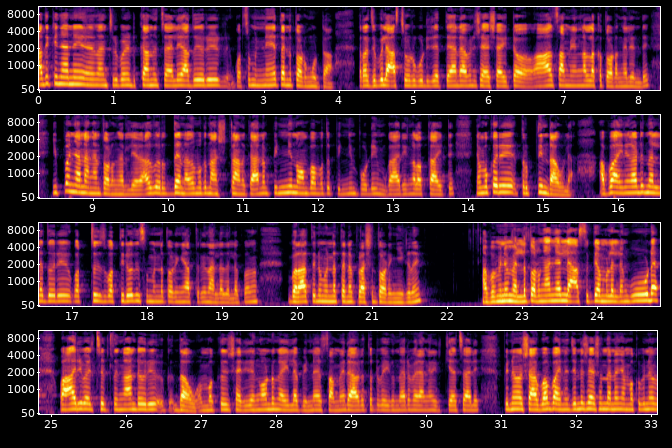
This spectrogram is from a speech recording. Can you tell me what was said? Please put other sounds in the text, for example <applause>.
ആദ്യമൊക്കെ ഞാൻ നനച്ചുലിപ്പണി എടുക്കാന്ന് വെച്ചാൽ അത് ഒരു കുറച്ച് മുന്നേ തന്നെ തുടങ്ങും കേട്ടോ റജബ് ലാസ്റ്റോട് കൂടി എത്താനാവിന് ശേഷമായിട്ടോ ആ സമയങ്ങളിലൊക്കെ തുടങ്ങലുണ്ട്. ഇപ്പം ഞാൻ അങ്ങനെ തുടങ്ങലില്ല. അത് വെറുതെ അത് നമുക്ക് നഷ്ടമാണ് കാരണം പിന്നെ നോമ്പാകുമ്പോൾ പിന്നെയും പൊടിയും കാര്യങ്ങളൊക്കെ ആയിട്ട് നമുക്കൊരു തൃപ്തി ഉണ്ടാവില്ല അപ്പോൾ അതിനെക്കാട്ടി നല്ലതൊരു കുറച്ച് പത്തിരുപത് ദിവസം മുന്നേ തുടങ്ങിയാൽ അത്രയും നല്ലതല്ല. അപ്പം ബറാത്തിന് മുന്നേ തന്നെ പ്രാവശ്യം തുടങ്ങിയിരിക്കണേ അപ്പം പിന്നെ മെല്ലെ തുടങ്ങാൻ ഞാൻ ലാസ്റ്റൊക്കെ നമ്മളെല്ലാം കൂടെ വാരി വലിച്ചെടുത്തെങ്ങാണ്ട് ഒരു ഇതാവും. നമുക്ക് ശരീരം കൊണ്ടും കഴിയില്ല. പിന്നെ സമയം രാവിലെ തൊട്ട് വൈകുന്നേരം വരെ അങ്ങനെ ഇരിക്കുക വെച്ചാൽ പിന്നെ ഷാബാൻ പതിനഞ്ചിന്റെ ശേഷം തന്നെ നമുക്ക് പിന്നെ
